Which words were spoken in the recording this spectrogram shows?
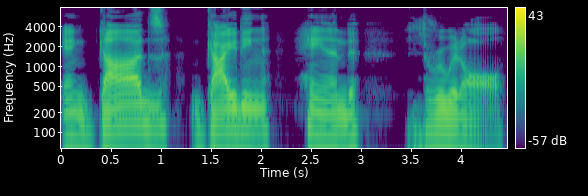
and God's guiding hand through it all.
